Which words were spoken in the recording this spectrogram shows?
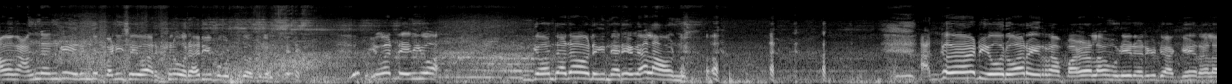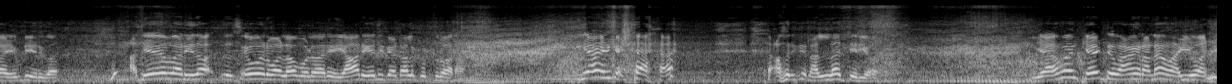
அவங்க அங்கங்கே இருந்து பணி செய்வார்கள் ஒரு அறிவிப்பு கொடுத்துட்டு வந்துடுவாங்க இவன் தெளிவா. இங்கே வந்தால் தான் அவனுக்கு நிறைய வேலை ஆகணும். அங்கே நீ ஒரு வாரம் இருறான் பழம்லாம் முடியிற வரைக்கும் அங்கே இருக்கலாம் எப்படி இருக்கும்? அதே மாதிரி தான் இந்த சிவபெருமான்லாம் போடுவார். யார் எது கேட்டாலும் கொடுத்துருவாராம் ஏன்னு கேட்டால் அவருக்கு நல்லா தெரியும். எவன் கேட்டு வாங்குறான்னா அவன்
